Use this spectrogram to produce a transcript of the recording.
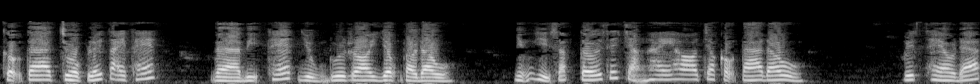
Cậu ta chộp lấy tay thét và bị thét dùng đuôi roi dộng vào đầu. Những gì sắp tới sẽ chẳng hay ho cho cậu ta đâu. Rittel đáp.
